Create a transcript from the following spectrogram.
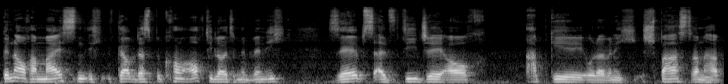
bin auch am meisten, ich glaube, das bekommen auch die Leute mit, wenn ich selbst als DJ auch abgehe oder wenn ich Spaß dran habe,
